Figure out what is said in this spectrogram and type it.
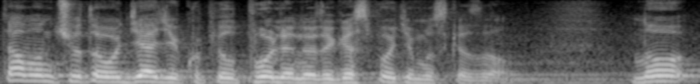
Там он что-то у дяди купил поле, но это Господь ему сказал. Но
